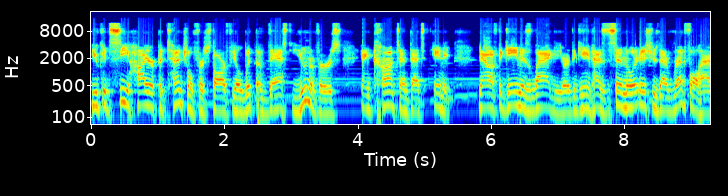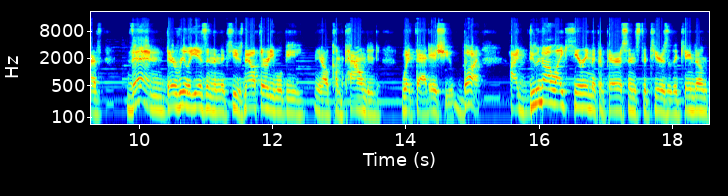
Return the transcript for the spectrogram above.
you could see higher potential for Starfield with the vast universe and content that's in it. Now, if the game is laggy or the game has the similar issues that Redfall have, then there really isn't an excuse. Now 30 will be, you know, compounded with that issue. But I do not like hearing the comparisons to Tears of the Kingdom.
